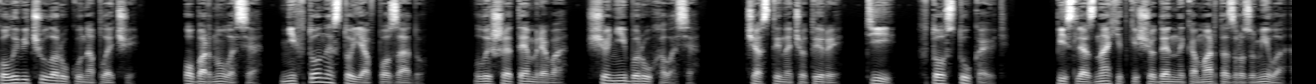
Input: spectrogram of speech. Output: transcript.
коли відчула руку на плечі. Обернулася, ніхто не стояв позаду. Лише темрява, що ніби рухалася. Частина 4. Ті, хто стукають. Після знахідки щоденника Марта зрозуміла,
